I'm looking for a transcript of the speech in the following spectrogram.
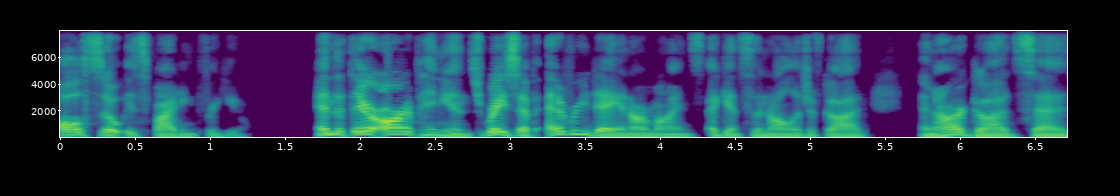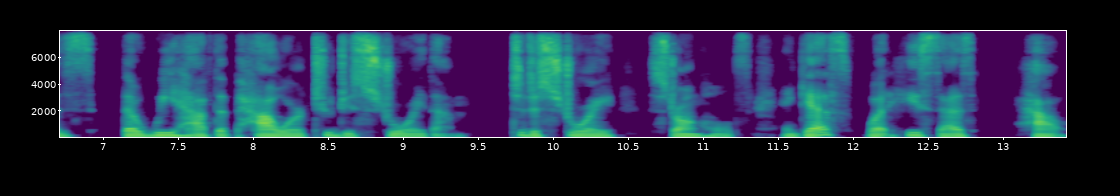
also is fighting for you. And that there are opinions raised up every day in our minds against the knowledge of God. And our God says, that we have the power to destroy them, to destroy strongholds. And guess what he says? How?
